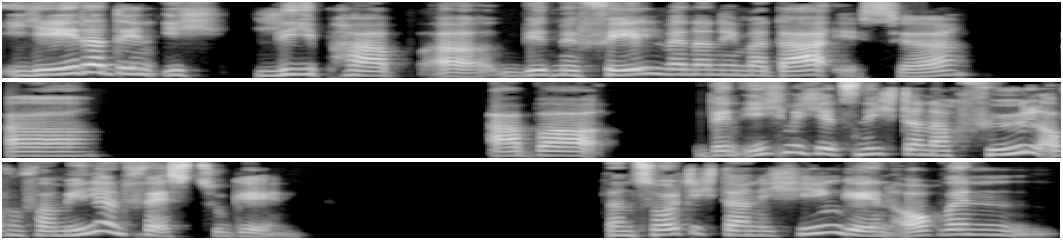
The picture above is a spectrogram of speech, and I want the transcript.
jeder, den ich lieb habe, äh, wird mir fehlen, wenn er nicht mehr da ist, ja. Äh, aber wenn ich mich jetzt nicht danach fühle, auf ein Familienfest zu gehen, dann sollte ich da nicht hingehen, auch wenn,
